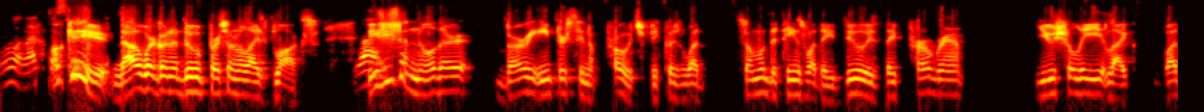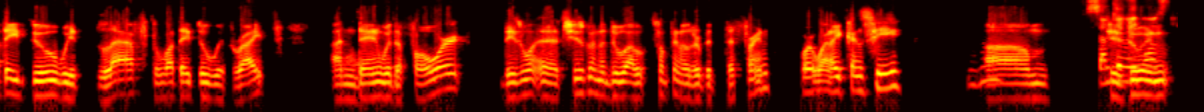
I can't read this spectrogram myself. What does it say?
Oh, I like this. Okay. Now we're gonna do personalized blocks. This is another very interesting approach because what some of the teams what they do is they program usually like what they do with left, what they do with right, and then with the forward. This one, uh, she's gonna do a, something a little bit different for what I can see. Mhm. Um, Something we doing- don't see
